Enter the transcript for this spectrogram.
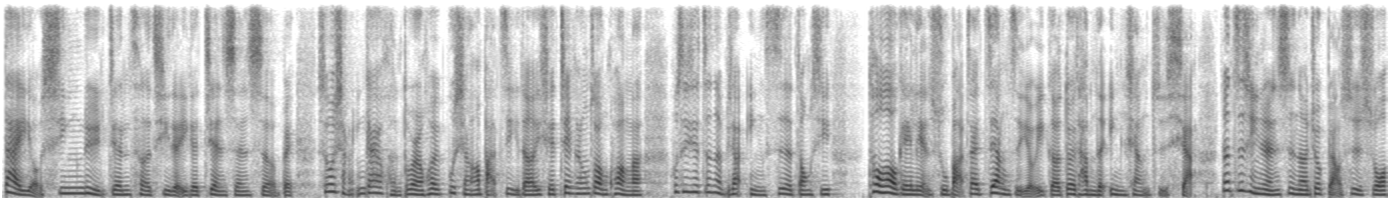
带有心率监测器的一个健身设备，所以我想应该有很多人会不想要把自己的一些健康状况啊，或是一些真的比较隐私的东西。透露给脸书吧，在这样子有一个对他们的印象之下，那知情人士呢就表示说，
